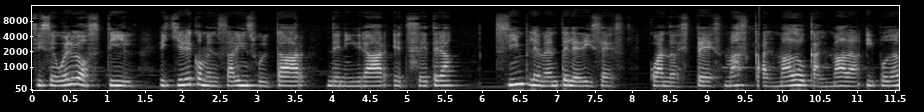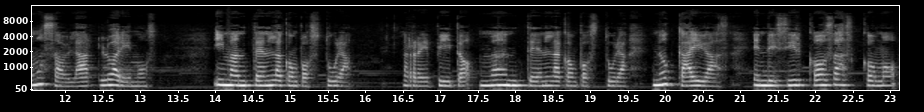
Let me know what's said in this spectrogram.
si se vuelve hostil y quiere comenzar a insultar, denigrar, etc., simplemente le dices, cuando estés más calmado o calmada y podamos hablar, lo haremos. Y mantén la compostura. Repito, mantén la compostura. No caigas en decir cosas como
